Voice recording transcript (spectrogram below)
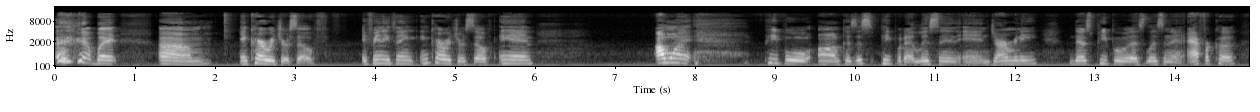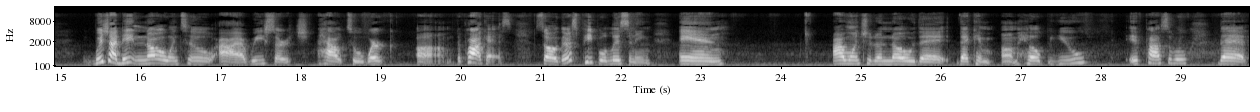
but um, encourage yourself. If anything, encourage yourself. And I want people, um, because this people that listen in Germany, there's people that's listening in Africa, which I didn't know until I researched how to work um, the podcast. So there's people listening, and I want you to know that that can um, help you, if possible. That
